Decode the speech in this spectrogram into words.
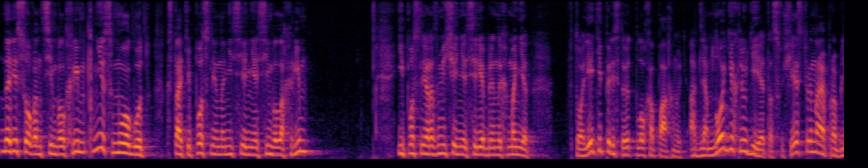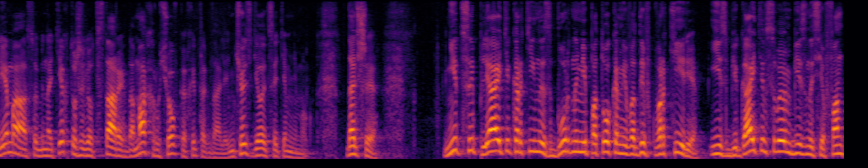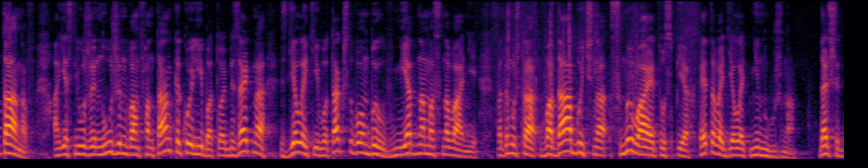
нарисован символ хрим, не смогут. Кстати, после нанесения символа хрим и после размещения серебряных монет в туалете перестает плохо пахнуть. А для многих людей это существенная проблема, особенно тех, кто живет в старых домах, хрущевках и так далее. Ничего сделать с этим не могут. Дальше. Не цепляйте картины с бурными потоками воды в квартире и избегайте в своем бизнесе фонтанов. А если уже нужен вам фонтан какой-либо, то обязательно сделайте его так, чтобы он был в медном основании. Потому что вода обычно смывает успех, этого делать не нужно. Дальше.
